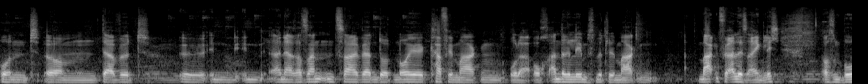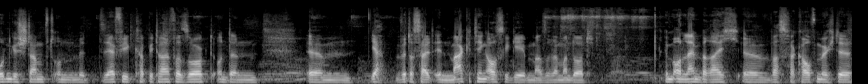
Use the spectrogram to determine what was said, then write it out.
Und da wird in, in einer rasanten Zahl werden dort neue Kaffeemarken oder auch andere Lebensmittelmarken Marken für alles eigentlich, aus dem Boden gestampft und mit sehr viel Kapital versorgt und dann ähm, ja, wird das halt in Marketing ausgegeben. Also wenn man dort im Online-Bereich äh, was verkaufen möchte,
